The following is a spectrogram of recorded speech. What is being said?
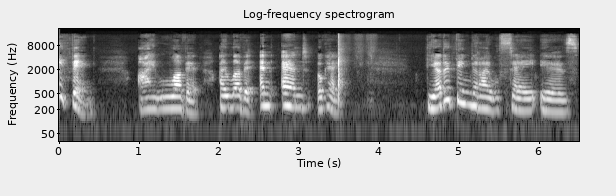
anything. I love it. I love it. And and okay. The other thing that I will say is,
